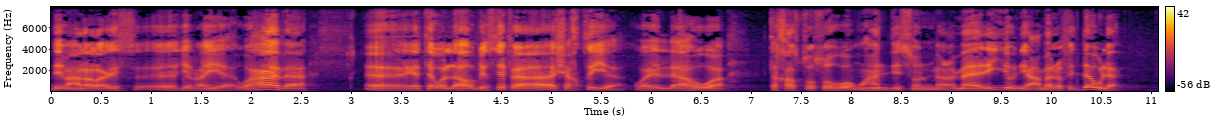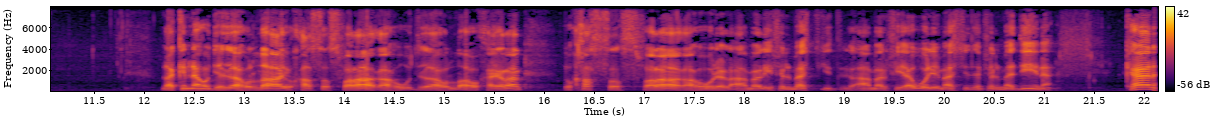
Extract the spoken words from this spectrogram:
بمعنى رئيس آه، جمعية. وهذا آه، يتولاه بصفة شخصية وإلا هو تخصصه هو مهندس معماري يعمل في الدولة. لكنه جزاه الله يخصص فراغه جزاه الله خيرا يخصص فراغه للعمل في المسجد العمل في أول مسجد في المدينة. كان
